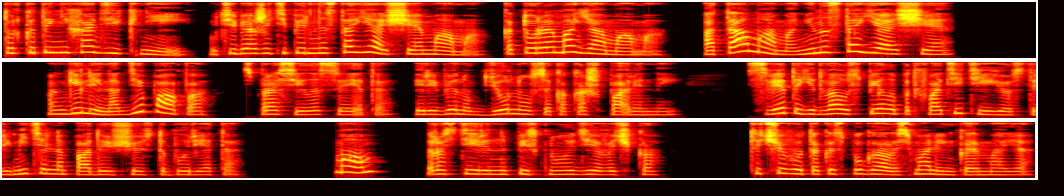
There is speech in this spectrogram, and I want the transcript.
«Только ты не ходи к ней, у тебя же теперь настоящая мама, которая моя мама, а та мама не настоящая». «Ангелина, а где папа?» – спросила Света, и ребенок дернулся, как ошпаренный. Света едва успела подхватить ее, стремительно падающую с табурета. «Мам!» – растерянно пискнула девочка. «Ты чего так испугалась, маленькая моя?»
